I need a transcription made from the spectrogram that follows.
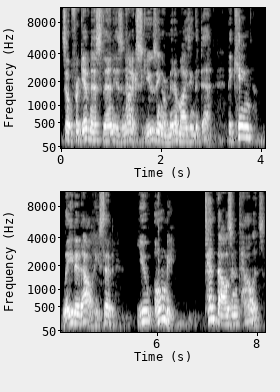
So forgiveness then is not excusing or minimizing the debt. The king laid it out. He said, You owe me 10,000 talents.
